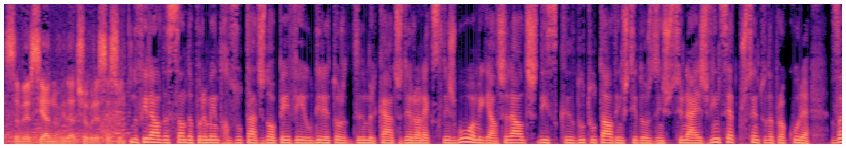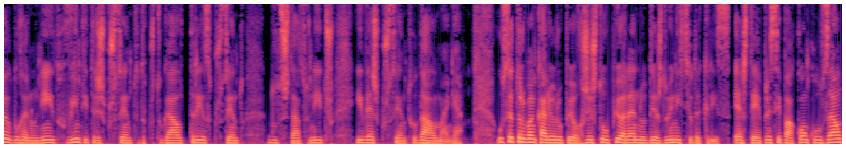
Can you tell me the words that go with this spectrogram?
saber se há novidades sobre esse assunto. No final da sessão de apuramento de resultados da OPV, o diretor de mercados da Euronext Lisboa, Miguel Geraldes, disse que do total de investidores institucionais, 27% da procura veio do Reino Unido, 23% de Portugal, 13% dos Estados Unidos e 10% da Alemanha. O setor bancário europeu registrou o pior ano desde o início da crise. Esta é a principal conclusão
